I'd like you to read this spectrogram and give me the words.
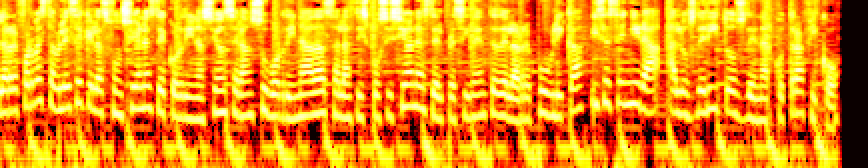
La reforma establece que las funciones de coordinación serán subordinadas a las disposiciones del presidente de la República y se ceñirá a los delitos de narcotráfico,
